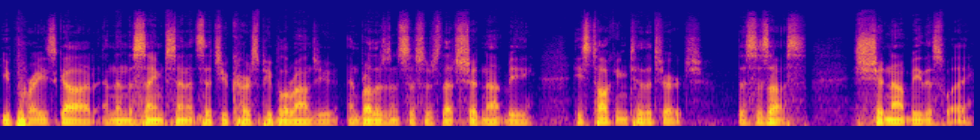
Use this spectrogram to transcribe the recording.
you praise God, and then the same sentence that you curse people around you. And brothers and sisters, that should not be. He's talking to the church. This is us. It should not be this way.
